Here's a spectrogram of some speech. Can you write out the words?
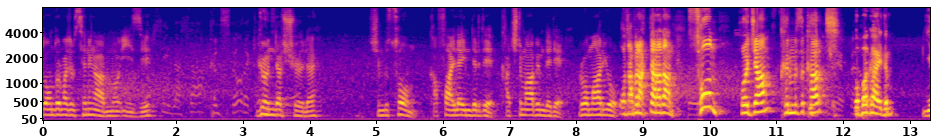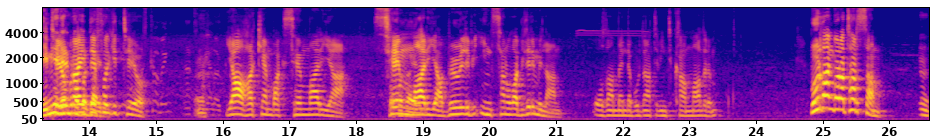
Dondurmacım senin abim o easy. Gönder şöyle. Şimdi son. Kafayla indirdi. Kaçtım abim dedi. Romario. O da bıraktı aradan. Son. Hocam kırmızı kart. Topa kaydım. Yemin Theo ederim topa burayı defol kaydım. git Theo. Ya hakem bak sen var ya. Sen Kafayla. var ya böyle bir insan olabilir mi lan? O zaman ben de buradan atıp intikamımı alırım. Buradan gol atarsam. Hı.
